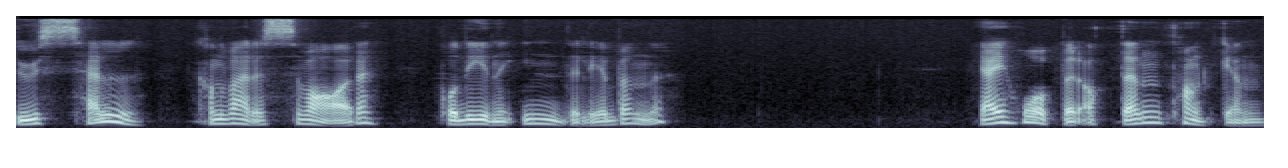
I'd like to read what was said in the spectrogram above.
du selv kan være svaret på dine inderlige bønner? Jeg håper at den tanken,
